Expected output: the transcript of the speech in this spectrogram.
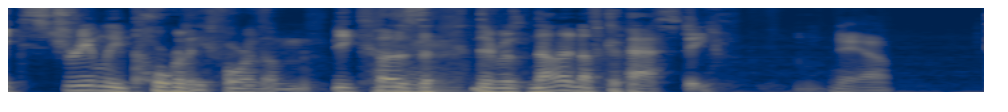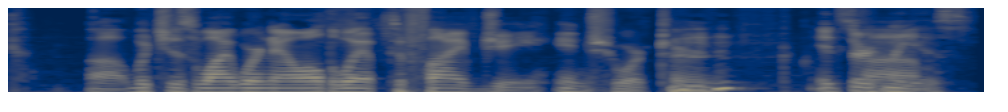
extremely poorly for them because there was not enough capacity. yeah. Uh, which is why we're now all the way up to 5G in short term. It certainly Um, is.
